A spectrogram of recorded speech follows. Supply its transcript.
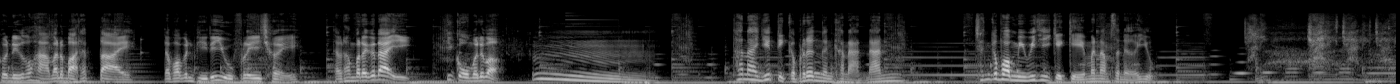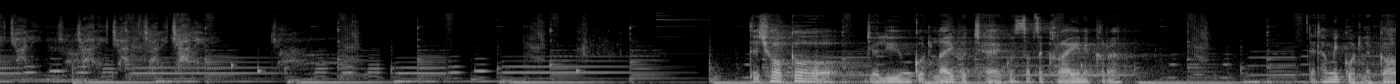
คนอื่นเขาหามาระบาดแทบตาย แต่พอเป็นผีที่อยู่ฟรีเฉย แถมทำอะไรก็ได้อีก ที่โกงมาได้เปล่าอืม ถ้านายยึดติดกับเรื่องเงินขนาดนั้น ฉันก็พอมีวิธีเก๋ๆมานำเสนออยู่ ถ้าชอบก็อย่าลืมกดไลค์ กดแชร์ กด Subscribe นะครับ แต่ถ้าไม่กดแล้วก็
